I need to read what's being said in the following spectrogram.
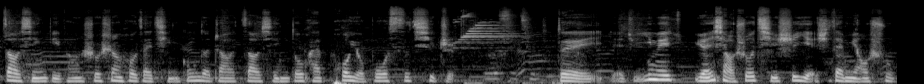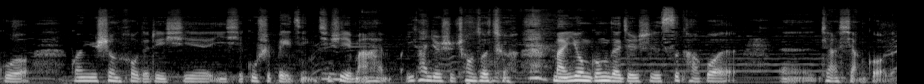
造型，比方说圣后在寝宫的造造型，都还颇有波斯气质。对，也就因为原小说其实也是在描述过关于圣后的这些一些故事背景，其实也蛮还一看就是创作者 蛮用功的，就是思考过，嗯，这样想过的。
